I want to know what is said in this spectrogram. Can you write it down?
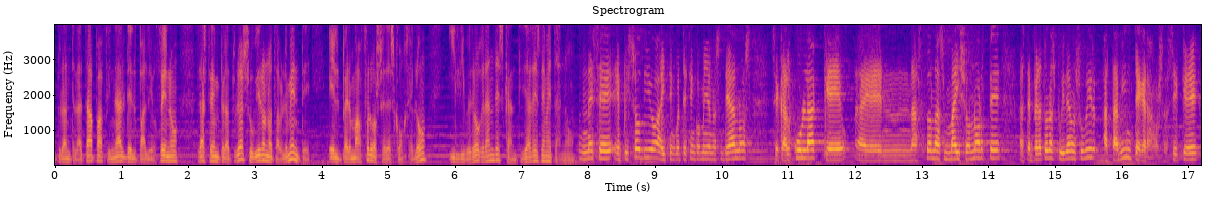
durante la etapa final del Paleoceno, las temperaturas subieron notablemente, el permafrost se descongeló y liberó grandes cantidades de metano. Nese episodio, hai 55 millóns de anos, se calcula que eh, nas zonas máis ao norte as temperaturas puderon subir ata 20 graus, así que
